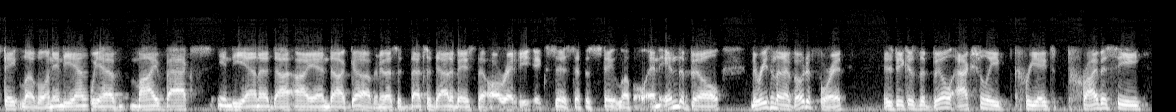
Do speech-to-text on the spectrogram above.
state level. In Indiana, we have myvaxindiana.in.gov. I mean, that's a that's a database that already exists at the state level. And in the bill, the reason that I voted for it is because the bill actually creates privacy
